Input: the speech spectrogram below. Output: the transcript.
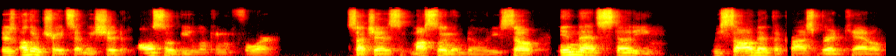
there's other traits that we should also be looking for, such as muscling ability. So in that study, we saw that the crossbred cattle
